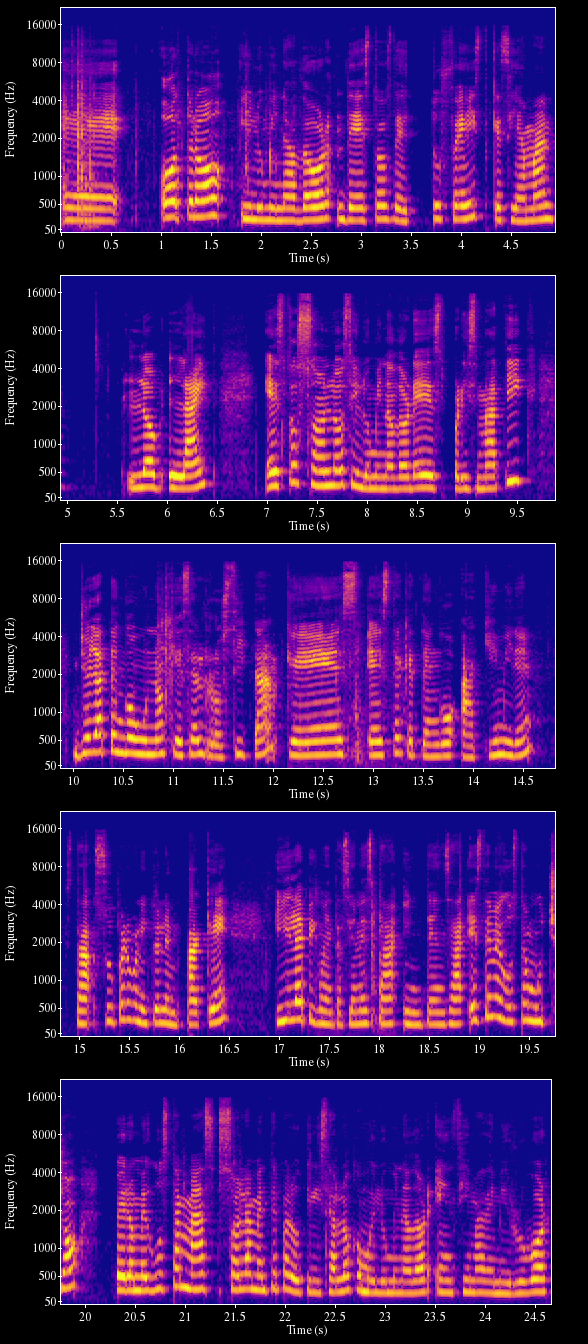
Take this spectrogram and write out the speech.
eh, otro iluminador de estos de Too Faced que se llaman Love Light. Estos son los iluminadores Prismatic. Yo ya tengo uno que es el rosita, que es este que tengo aquí, miren. Está súper bonito el empaque y la pigmentación está intensa. Este me gusta mucho, pero me gusta más solamente para utilizarlo como iluminador encima de mi rubor.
